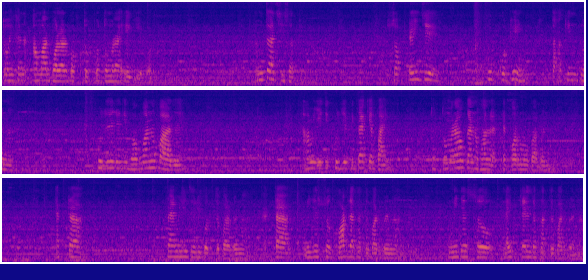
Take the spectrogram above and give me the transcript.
তো এখানে আমার বলার বক্তব্য তোমরা এগিয়ে পড়ো। আমি তো আছি সাথে। সবটাই যে খুব কঠিন, তা কিন্তু না। খুঁজলে যদি ভগবানও পাওয়া যায়, আমি যদি খুঁজে পিতাকে পাই, তো তোমরাও কেন ভালো একটা কর্ম পাবে না? একটা ফ্যামিলি তৈরি করতে পারবে না। একটা নিজস্ব ঘর দেখাতে পারবে না। নিজস্ব লাইফস্টাইল দেখাতে পারবে না।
